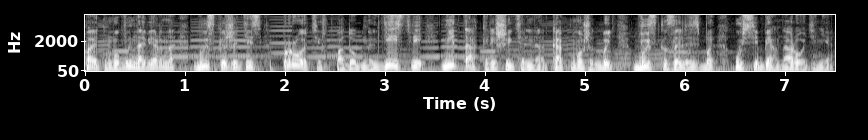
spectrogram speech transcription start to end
поэтому вы, наверное, выскажетесь против подобных действий не так решительно, как, может быть, высказались бы у себя на родине.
